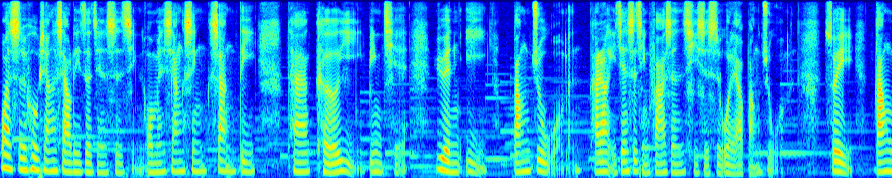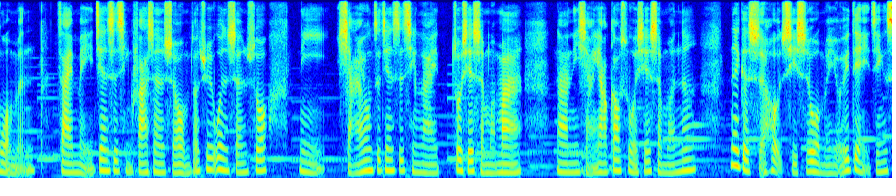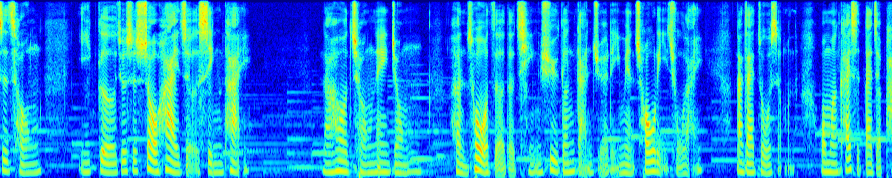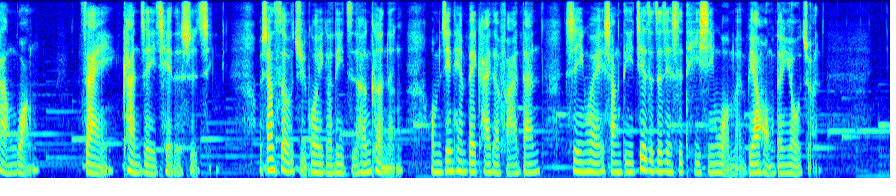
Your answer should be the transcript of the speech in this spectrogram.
万事互相效力这件事情，我们相信上帝，他可以并且愿意帮助我们。他让一件事情发生，其实是为了要帮助我们。所以，当我们在每一件事情发生的时候，我们都去问神说：“你想要用这件事情来做些什么吗？那你想要告诉我些什么呢？”那个时候，其实我们有一点已经是从。一个就是受害者心态，然后从那种很挫折的情绪跟感觉里面抽离出来，那在做什么呢？我们开始带着盼望在看这一切的事情。我上次有举过一个例子，很可能我们今天被开的罚单，是因为上帝借着这件事提醒我们不要红灯右转。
